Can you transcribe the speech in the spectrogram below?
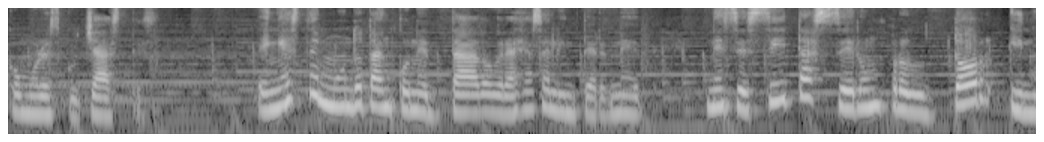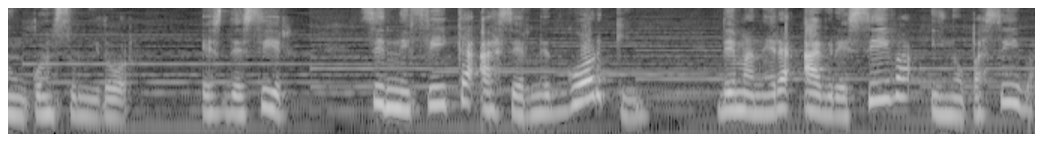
como lo escuchaste. En este mundo tan conectado gracias al Internet, necesitas ser un productor y no un consumidor. Es decir, significa hacer networking de manera agresiva y no pasiva.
